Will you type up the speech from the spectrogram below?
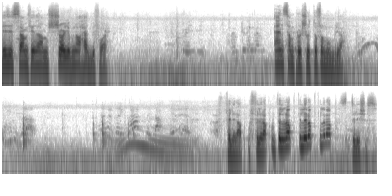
This is something that I'm sure you've not had before. And some prosciutto from Umbria. Fill it up, fill it up, fill it up, fill it up, fill it up. It's delicious.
